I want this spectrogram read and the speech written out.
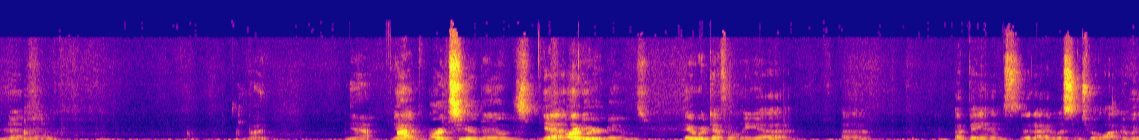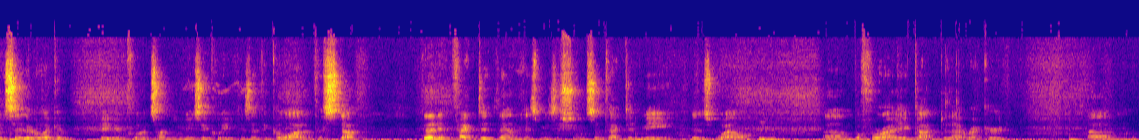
yeah, man. But yeah, Yeah, Artsier bands. Yeah, they artier were- bands. they were definitely a, a, a band that I listened to a lot. I wouldn't say they were like a big influence on me musically because I think a lot of the stuff that infected them as musicians infected me as well um, before I had gotten to that record. Um,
